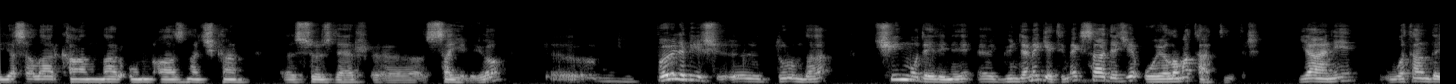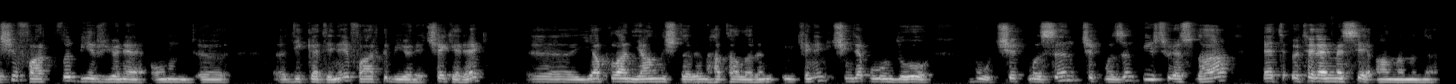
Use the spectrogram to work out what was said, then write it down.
yasalar, kanunlar onun ağzına çıkan e, sözler e, sayılıyor. E, böyle bir e, durumda Çin modelini e, gündeme getirmek sadece oyalama taktiğidir. Yani vatandaşı farklı bir yöne, onun e, e, dikkatini farklı bir yöne çekerek e, yapılan yanlışların, hataların ülkenin içinde bulunduğu bu çıkmasın, çıkmazın bir süre daha et, ötelenmesi anlamını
